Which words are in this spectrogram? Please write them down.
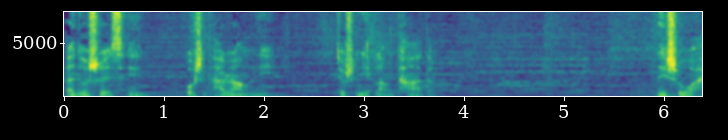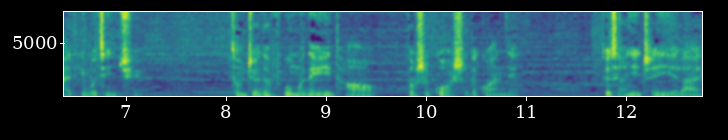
很多事情不是他让你，就是你让他的了。那时我还听不进去，总觉得父母那一套都是过时的观念，就像一直以来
